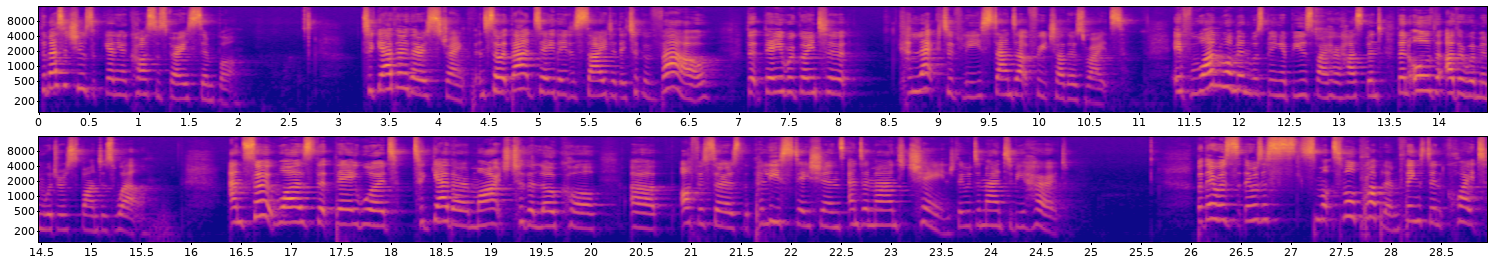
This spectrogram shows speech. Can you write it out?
the message she was getting across was very simple. Together there is strength. And so at that day they decided, they took a vow that they were going to collectively stand up for each other's rights. If one woman was being abused by her husband, then all of the other women would respond as well. And so it was that they would together march to the local uh, officers, the police stations, and demand change. They would demand to be heard. But there was, there was a sm small problem. Things didn't quite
